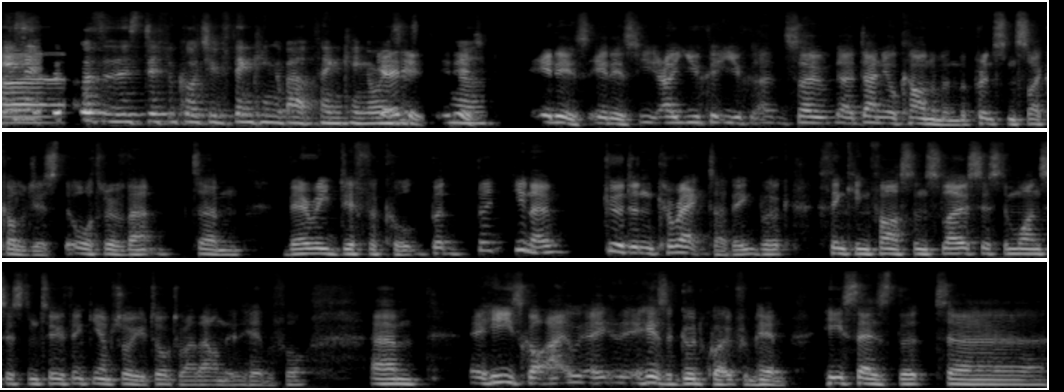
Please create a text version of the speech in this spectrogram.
Is it uh, because of this difficulty of thinking about thinking, or yeah, is it, it, is, it is? It is. You, uh, you. You uh, so uh, Daniel Kahneman, the Princeton psychologist, the author of that um, very difficult, but but you know, good and correct, I think, book, Thinking Fast and Slow, System One, System Two Thinking. I'm sure you've talked about that on the, here before. Um, he's got. Here's a good quote from him. He says that uh,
